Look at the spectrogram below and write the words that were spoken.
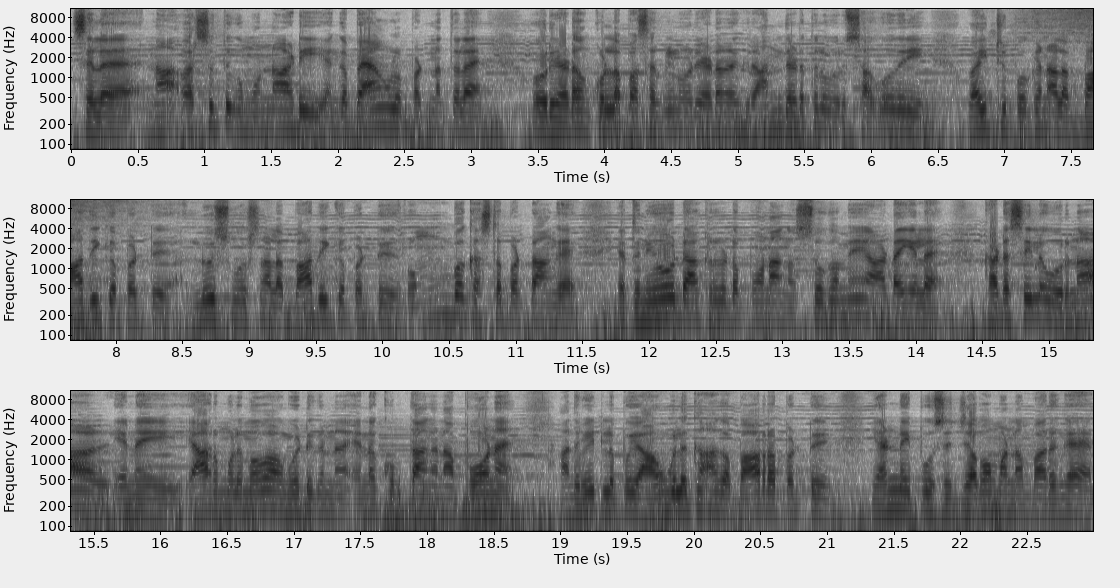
சில நான் வருஷத்துக்கு முன்னாடி எங்கள் பெங்களூர் பட்டணத்தில் ஒரு இடம் குள்ளப்பா சர்க்கிள்னு ஒரு இடம் இருக்குது. அந்த இடத்துல ஒரு சகோதரி வயிற்றுப்போக்கினால் பாதிக்கப்பட்டு லூஸ் மோஷனால் பாதிக்கப்பட்டு ரொம்ப கஷ்டப்பட்டாங்க. எத்தனையோ டாக்டர்கிட்ட போனாங்க. சுகமே அடையலை கடைசியில் ஒரு நாள் என்னை யார் மூலியமாவோ அவங்க வீட்டுக்கு என்ன- என்னை கூப்பிட்டாங்க நான் போனேன். அந்த வீட்டில் போய் அவங்களுக்காக பாடுறப்பட்டு எண்ணெய் பூசி ஜெபம் பண்ண பாருங்க.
